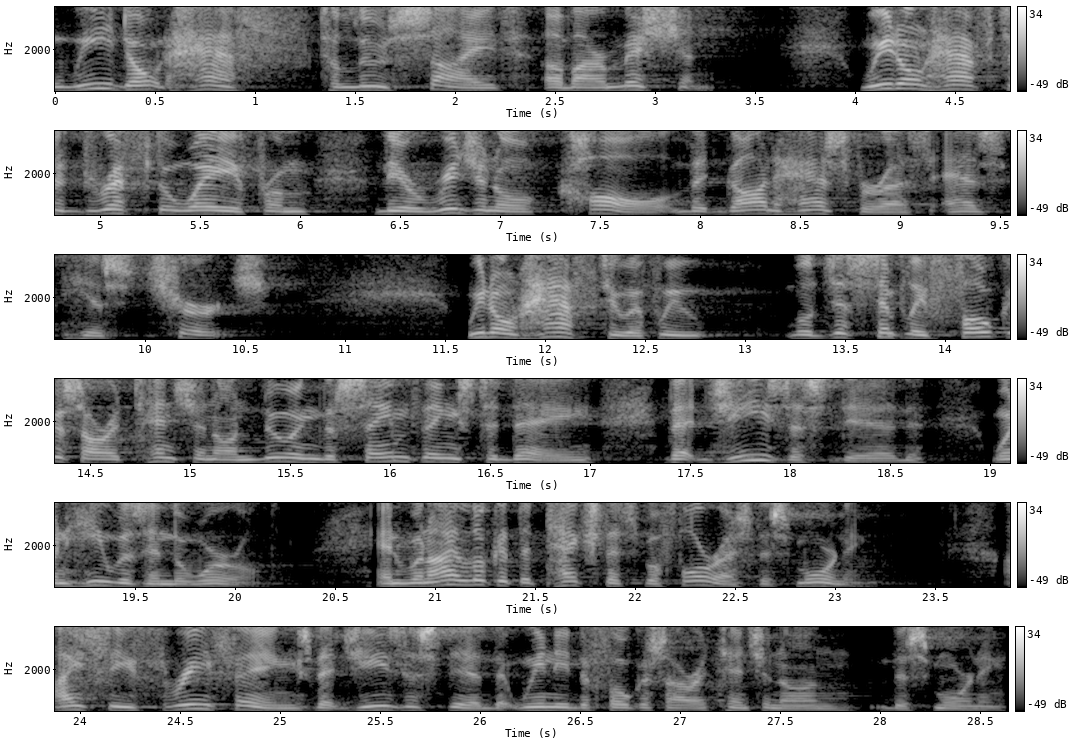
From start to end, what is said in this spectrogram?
We don't have to lose sight of our mission. We don't have to drift away from the original call that God has for us as His church. We don't have to if we will just simply focus our attention on doing the same things today that Jesus did when He was in the world. And when I look at the text that's before us this morning, I see three things that Jesus did that we need to focus our attention on this morning.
